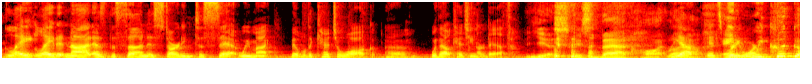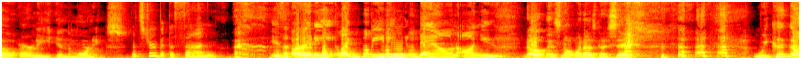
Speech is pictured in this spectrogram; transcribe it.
late, late at night as the sun is starting to set, we might be able to catch a walk uh, without catching our death. Yes, it's that hot right Yeah, now. it's pretty warm. we could go early in the mornings. That's true, but the sun is already like beating down on you. No, that's not what I was going to say. we could go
